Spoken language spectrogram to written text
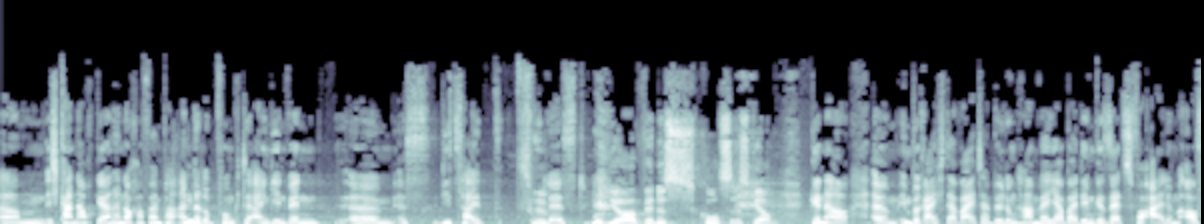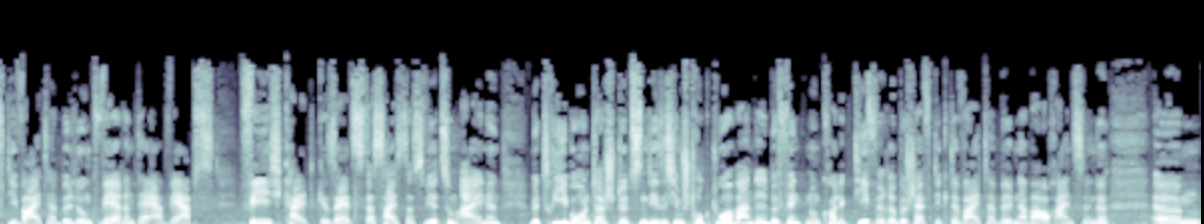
Ähm, ich kann auch gerne noch auf ein paar andere Punkte eingehen, wenn ähm, es die Zeit zulässt. Äh, ja, wenn es kurz ist, gern. Genau. Ähm, Im Bereich der Weiterbildung haben wir ja bei dem Gesetz vor allem auf die Weiterbildung während der Erwerbsfähigkeit gesetzt. Das heißt, dass wir zum einen Betriebe unterstützen, die sich im Strukturwandel befinden und kollektiv ihre Beschäftigte weiterbilden, aber auch einzelne ähm,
